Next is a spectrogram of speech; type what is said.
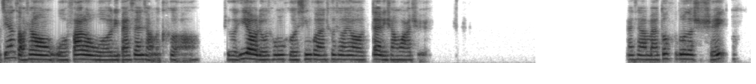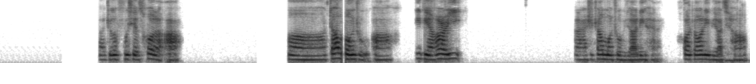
今天早上我发了我礼拜三讲的课啊，这个医药流通和新冠特效药代理商挖掘。看一下买多氟多的是谁？啊，这个符写错了啊。嗯，张盟主啊，一点二亿，那还是张盟主比较厉害，号召力比较强。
